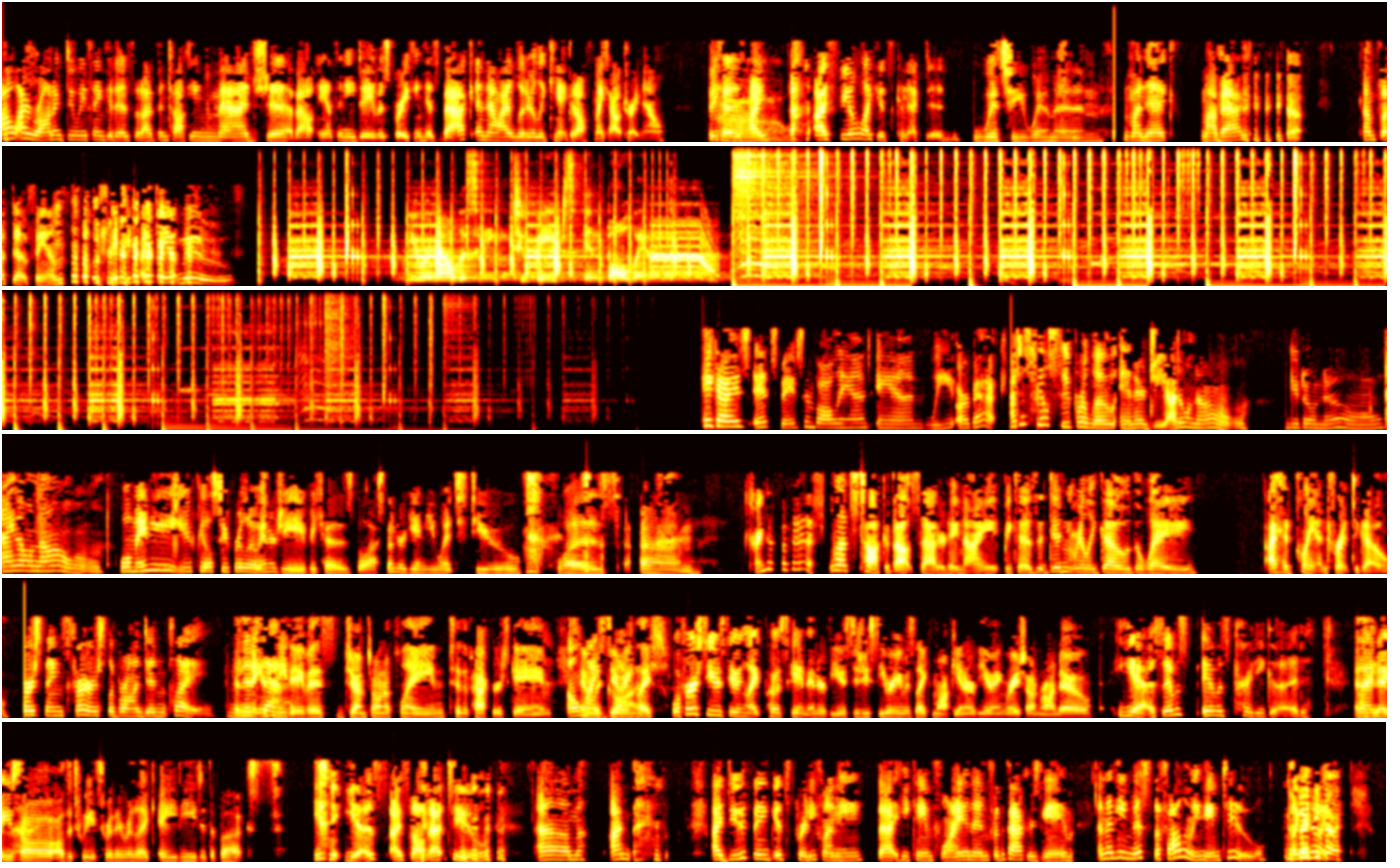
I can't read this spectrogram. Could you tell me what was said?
how ironic do we think it is that I've been talking mad shit about Anthony Davis breaking his back and now I literally can't get off my couch right now? Because Oh. I I feel like it's connected. Witchy women. My neck, my back. yeah. I'm fucked up, fam. okay, I can't move. You are now listening to Babes in Ballland. Hey guys, it's Babes in Ballland and we are back. I just feel super low energy. I don't know. You don't know. I don't know. Well, maybe you feel super low energy because the last Thunder game you went to was um kind of a mess. Let's talk about Saturday night because it didn't really go the way I had planned for it to go. First things first, LeBron didn't play. And then Made Anthony sad. Davis jumped on a plane to the Packers game oh and my was gosh. doing like well first he was doing like post game interviews. Did you see where he was like mock interviewing Rajon Rondo? yes, it was it was pretty good. And I'll I know you that. saw all the tweets where they were like AD to the Bucks. yes, I saw that too. um, I'm. I do think it's pretty funny that he came flying in for the Packers game and then he missed the following game too. Like I know, yeah.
